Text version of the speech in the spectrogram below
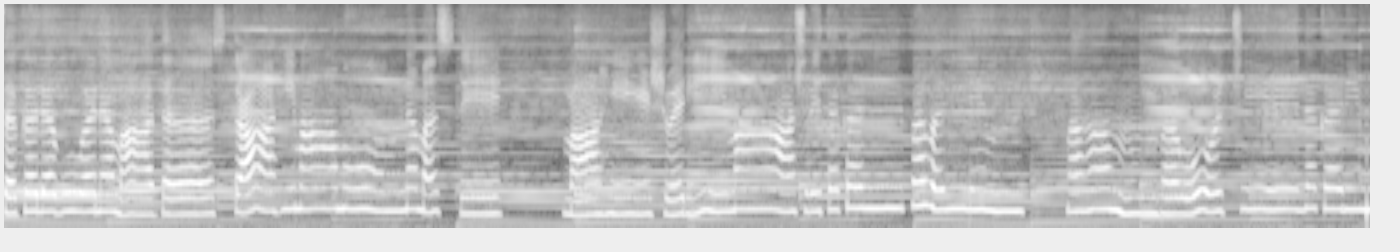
सकलभुवनमातस्त्राहि मामों नमस्ते। माहेश्वरीमाश्रितकल्पवल्लिम् अहं भवोच्छेदकरीं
